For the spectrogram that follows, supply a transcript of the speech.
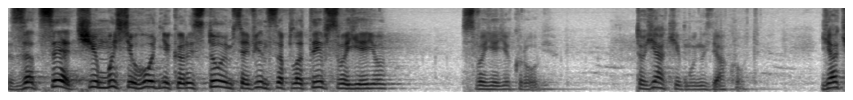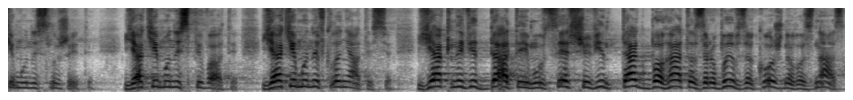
За це, чим ми сьогодні користуємося, Він заплатив своєю, своєю кров'ю. То як йому не дякувати? Як йому не служити? Як йому не співати? Як йому не вклонятися? Як не віддати йому все, що він так багато зробив за кожного з нас?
